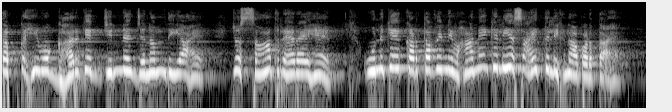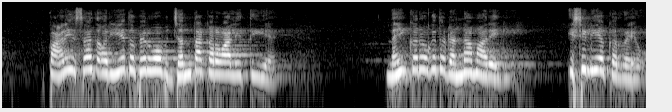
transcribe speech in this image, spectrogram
तब कहीं वो घर के जिनने जन्म दिया है, जो साथ रह रहे हैं, उनके कर्तव्य निभाने के लिए साहित्य लिखना पड़ता है। पारिषद और ये तो फिर वो जनता करवा लेती है। नहीं करोगे तो डंडा मारेगी। इसीलिए कर रहे हो।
